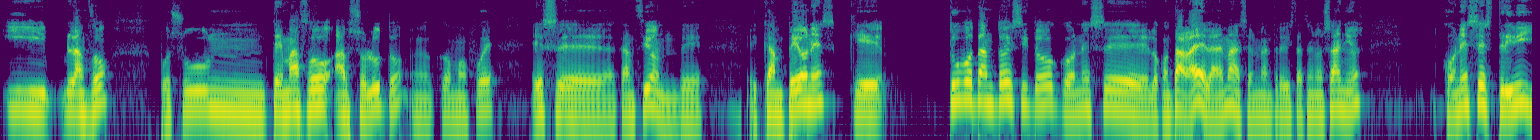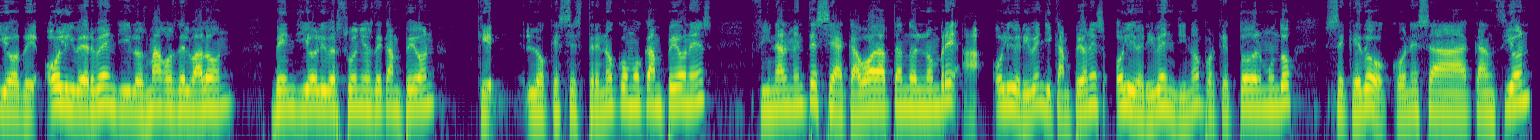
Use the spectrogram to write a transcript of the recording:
y lanzó pues un temazo absoluto, eh, como fue esa eh, canción de eh, Campeones, que tuvo tanto éxito con ese, lo contaba él además en una entrevista hace unos años, con ese estribillo de Oliver Benji, los magos del balón, Benji Oliver Sueños de Campeón, que lo que se estrenó como campeones, finalmente se acabó adaptando el nombre a Oliver y Benji, campeones Oliver y Benji, ¿no? Porque todo el mundo se quedó con esa canción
